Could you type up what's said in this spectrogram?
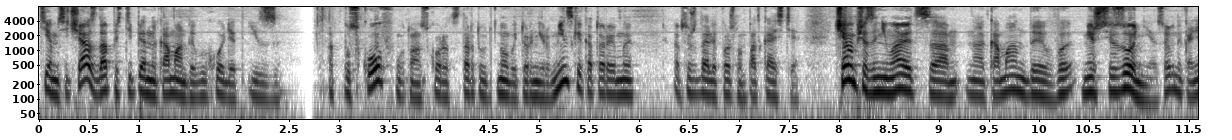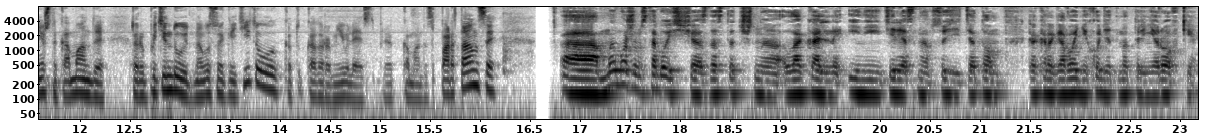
тем сейчас, да, постепенно команды выходят из отпусков. Вот у нас скоро стартует новый турнир в Минске, который мы обсуждали в прошлом подкасте. Чем вообще занимаются а, команды в межсезонье? Особенно, конечно, команды, которые претендуют на высокие титулы, которым является, например, команда «Спартанцы», мы можем с тобой сейчас достаточно локально и неинтересно обсудить о том, как Роговой не ходит на тренировки,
